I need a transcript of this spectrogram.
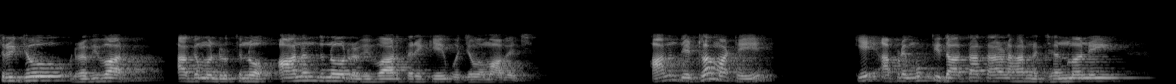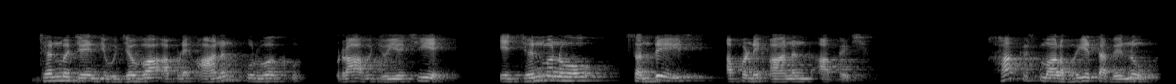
ત્રીજો રવિવાર આગમન ઋતુનો આનંદનો રવિવાર તરીકે ઉજવવામાં આવે છે. આનંદ એટલા માટે કે આપણે મુક્તિદાતા તારણહારના જન્મની જન્મ જયંતિ ઉજવવા આપણે આનંદપૂર્વક રાહ જોઈએ છીએ. એ જન્મનો સંદેશ આપણને આનંદ આપે છે. હા, કૃષ્ણમાલ ભયતા બેનું.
